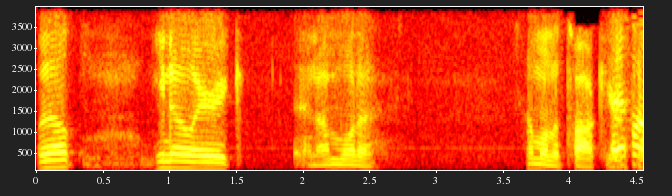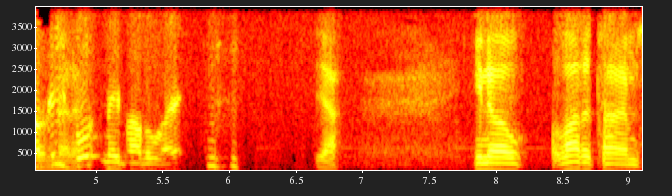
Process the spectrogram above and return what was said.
Well, you know, Eric, and I'm going to I'm going to talk here for a FRB booked me, by the way. Yeah. You know, a lot of times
